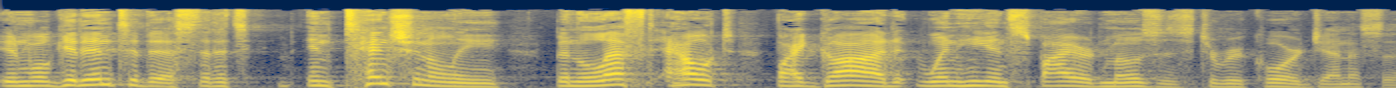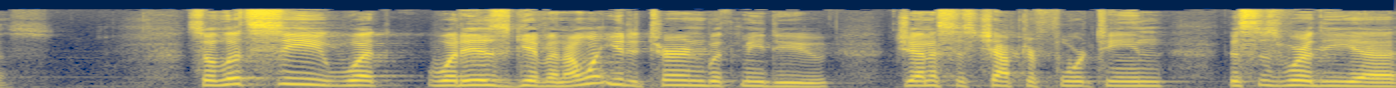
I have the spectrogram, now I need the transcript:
and we'll get into this, that it's intentionally been left out by God when he inspired Moses to record Genesis. So let's see what, what is given. I want you to turn with me to Genesis chapter 14. This is where the uh,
